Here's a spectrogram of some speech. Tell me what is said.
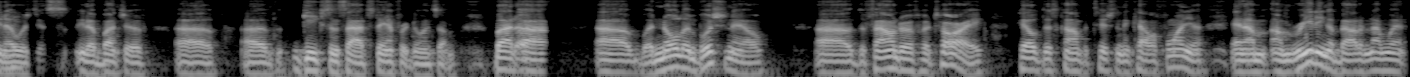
you know it was just you know a bunch of uh uh, geeks inside Stanford doing something. But uh, uh, but Nolan Bushnell, uh, the founder of Atari, held this competition in California, and I'm I'm reading about it, and I went,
